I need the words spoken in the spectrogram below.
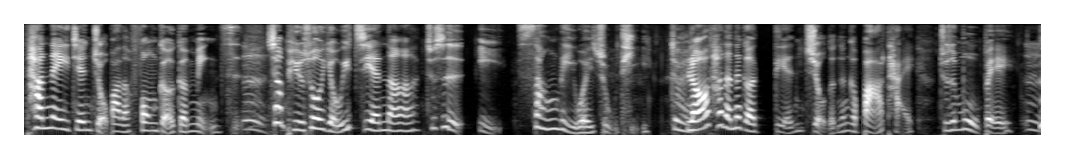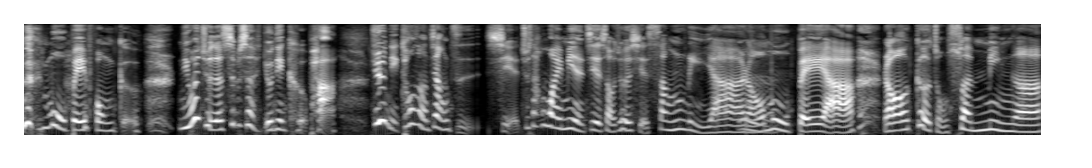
他那一间酒吧的风格跟名字。嗯，像比如说有一间呢，就是以丧礼为主题。对，然后他的那个点酒的那个吧台就是墓碑，嗯、墓碑风格，你会觉得是不是有点可怕？因为你通常这样子写，就是他外面的介绍就是写丧礼呀，然后墓碑啊，然后各种算命啊，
